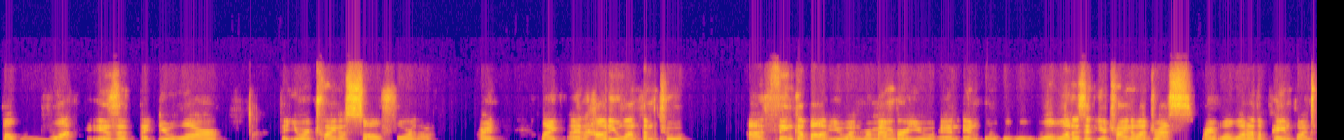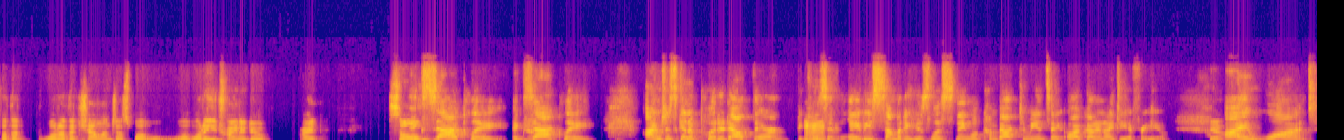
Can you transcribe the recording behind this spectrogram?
But what is it that you are that you are trying to solve for them, right? Like, and how do you want them to uh, think about you and remember you and and what what is it you're trying to address right well what are the pain points what are the what are the challenges what what, what are you trying to do right so exactly exactly yeah. i'm just going to put it out there because mm-hmm. if maybe somebody who's listening will come back to me and say oh i've got an idea for you yeah. i want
